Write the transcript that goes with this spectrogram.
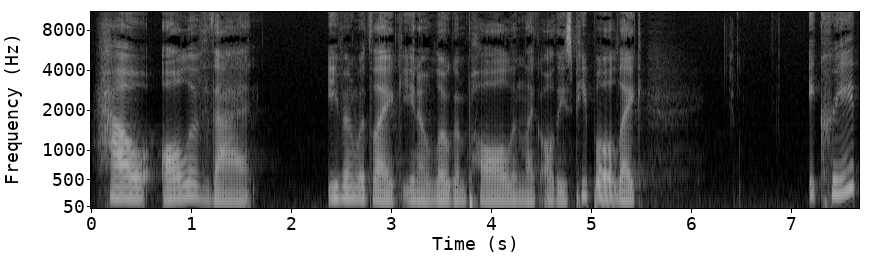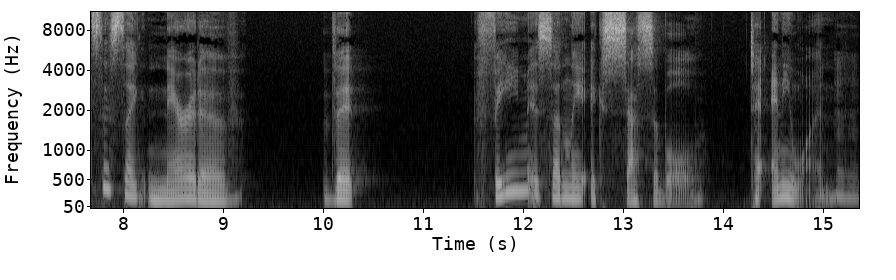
how all of that even with like, you know, Logan Paul and like all these people, like it creates this like narrative that fame is suddenly accessible to anyone. Mm-hmm.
